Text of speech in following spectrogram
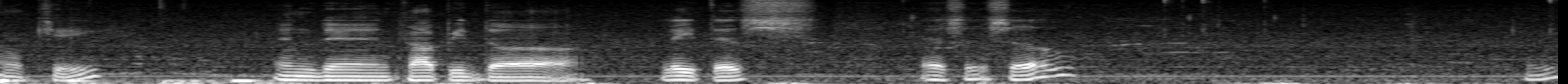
Okay. And then copy the latest SSL okay.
